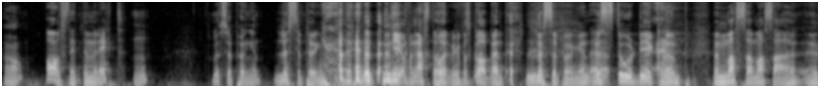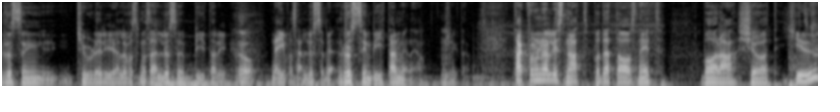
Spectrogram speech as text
Ja, Avsnitt nummer ett lussepungen. Lussepung, det är nya för nästa år. Vi får skapa en lussepungen, en stor degklump med massa, massa russinkulor i, eller vad ska man säga, lussebitar i. Ja. Nej vad säger jag, lussebitar? Russinbitar menar jag. Mm. Ursäkta. Tack för att ni har lyssnat på detta avsnitt. Bara kött jul.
